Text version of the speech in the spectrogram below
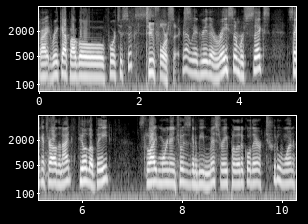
All right, recap. I'll go four, two, six. Two, four, six. Yeah, we agree there. Race number six, second trial of the night, field of eight. Slight morning line choice is going to be Mr. Ray Political there, two to one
